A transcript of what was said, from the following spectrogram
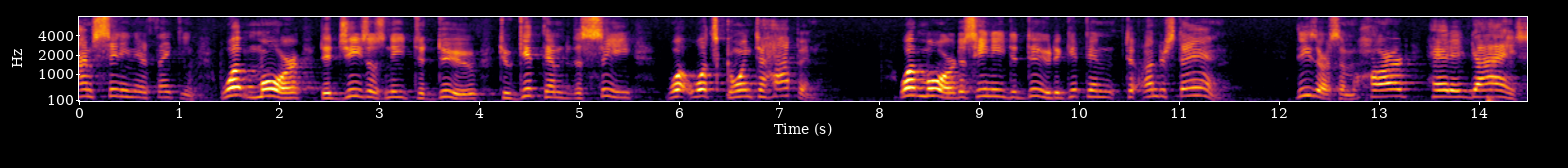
I'm sitting there thinking, what more did Jesus need to do to get them to see what, what's going to happen? What more does he need to do to get them to understand? These are some hard headed guys.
